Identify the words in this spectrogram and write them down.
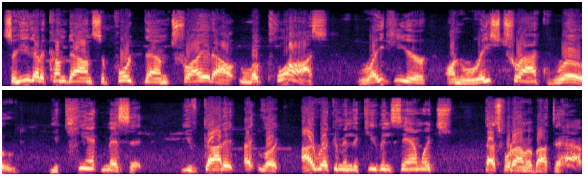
So you got to come down, support them, try it out. La Place, right here on Racetrack Road. You can't miss it. You've got it. Uh, look, I recommend the Cuban sandwich. That's what I'm about to have.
